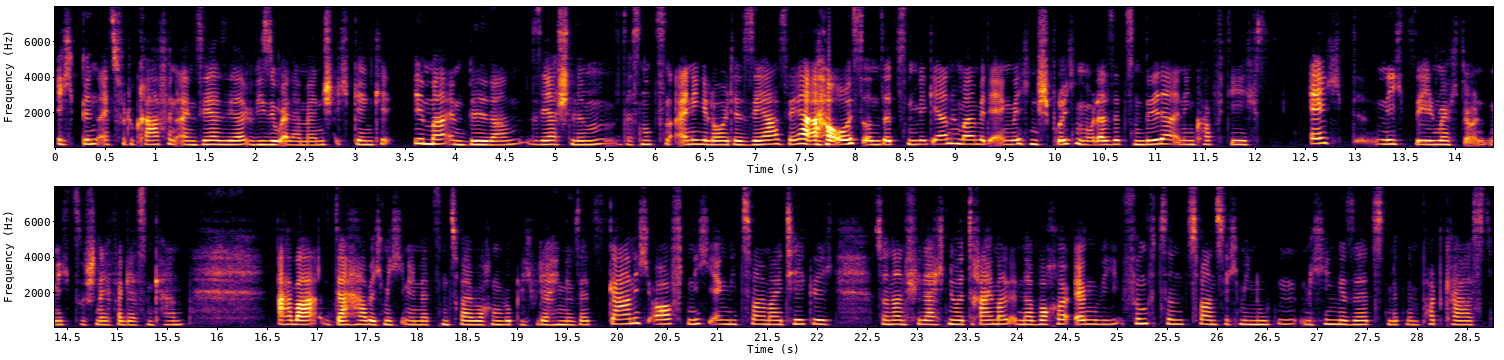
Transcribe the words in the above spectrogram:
Ich bin als Fotografin ein sehr, sehr visueller Mensch. Ich denke immer in Bildern. Sehr schlimm. Das nutzen einige Leute sehr, sehr aus und setzen mir gerne mal mit irgendwelchen Sprüchen oder setzen Bilder in den Kopf, die ich echt nicht sehen möchte und nicht so schnell vergessen kann. Aber da habe ich mich in den letzten zwei Wochen wirklich wieder hingesetzt. Gar nicht oft, nicht irgendwie zweimal täglich, sondern vielleicht nur dreimal in der Woche irgendwie 15, 20 Minuten mich hingesetzt mit einem Podcast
